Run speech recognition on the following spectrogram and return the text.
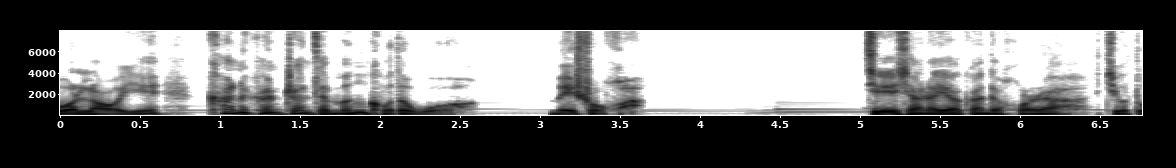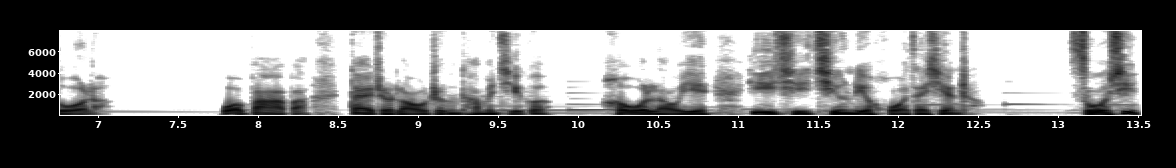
我姥爷看了看站在门口的我，没说话。接下来要干的活啊就多了。我爸爸带着老郑他们几个和我姥爷一起清理火灾现场，索性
